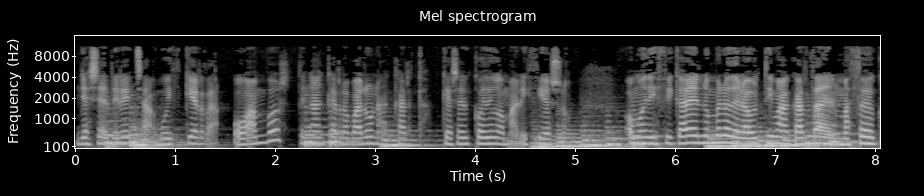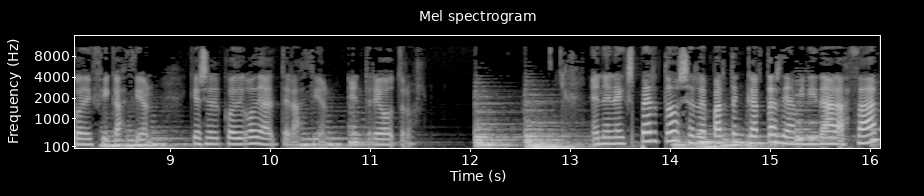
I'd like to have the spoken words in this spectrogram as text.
ya sea derecha o izquierda o ambos, tengan que robar una carta, que es el código malicioso, o modificar el número de la última carta del mazo de codificación, que es el código de alteración, entre otros. En el experto se reparten cartas de habilidad al azar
